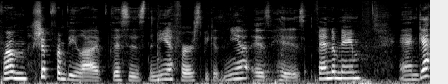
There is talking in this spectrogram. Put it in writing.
from Ship from V Live. This is the Nia first because Nia is his fandom name. And yeah,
